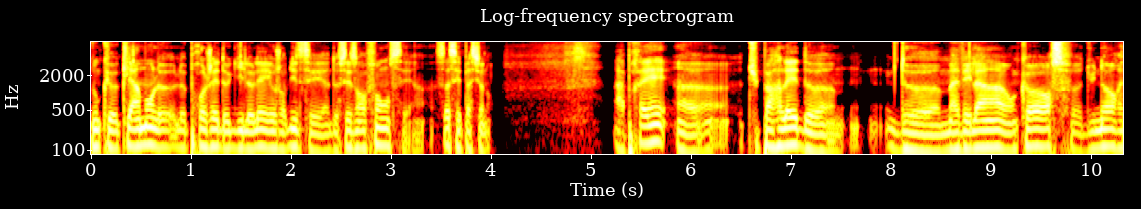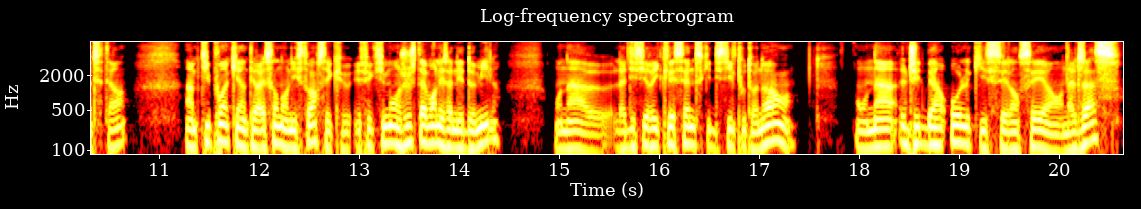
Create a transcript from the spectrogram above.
Donc euh, clairement, le, projet de Guy Lelay aujourd'hui de ses, de ses enfants, c'est ça, c'est passionnant. Après, tu parlais de, de Mavella en Corse, du Nord, etc. Un petit point qui est intéressant dans l'histoire, c'est que effectivement, juste avant les années 2000, on a la distillerie Clessens qui distille tout au nord, on a Gilbert Hall qui s'est lancé en Alsace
